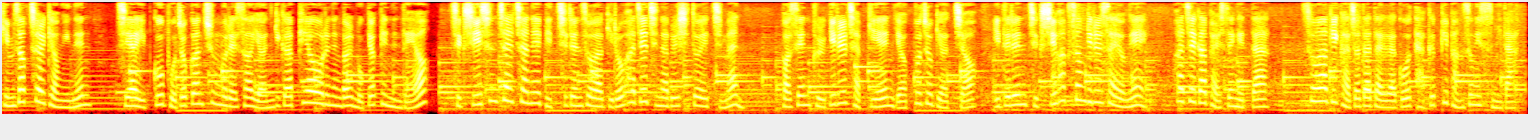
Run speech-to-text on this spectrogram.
김석철 경위는 지하 입구 보조건 충물에서 연기가 피어오르는 걸 목격했는데요. 즉시 순찰차 내 비치된 소화기로 화재 진압을 시도했지만 거센 불길을 잡기엔 역부족이었죠. 이들은 즉시 확성기를 사용해 화재가 발생했다. 소화기 가져다 달라고 다급히 방송했습니다.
